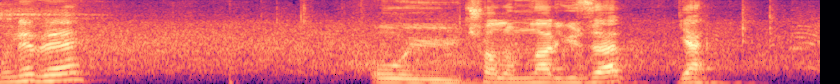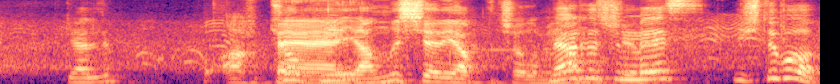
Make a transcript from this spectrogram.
Bu ne be? Oy çalımlar güzel. Gel. Geldim. Ah Çok be, iyi. yanlış yere yaptı çalımı. yanlış Neredesin yere. Mes? İşte bu.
